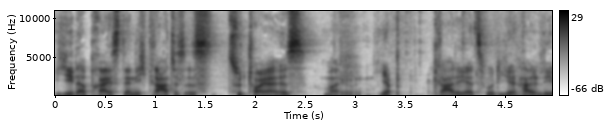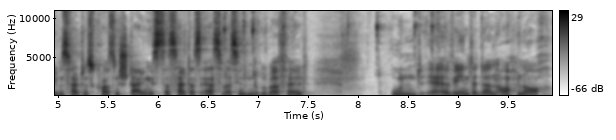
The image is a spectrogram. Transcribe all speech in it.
jeder Preis, der nicht gratis ist, zu teuer ist. Weil yep. gerade jetzt, wo die Lebenshaltungskosten steigen, ist das halt das Erste, was hinten drüber fällt. Und er erwähnte dann auch noch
